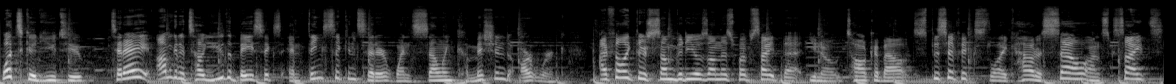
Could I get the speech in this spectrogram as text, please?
What's good, YouTube? Today, I'm to tell you the basics and things to consider when selling commissioned artwork. I feel like there's some videos on this website that, you know, talk about specifics like how to sell on sites,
